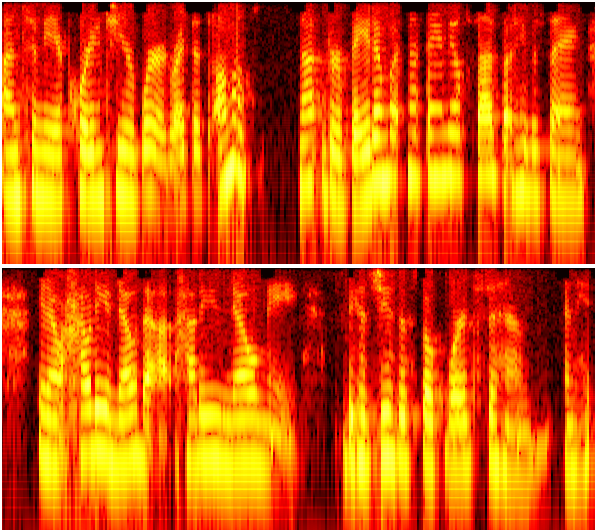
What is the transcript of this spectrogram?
unto me according to your word right? That's almost not verbatim what nathaniel said but he was saying you know how do you know that? How do you know me? Because jesus spoke words to him and he,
